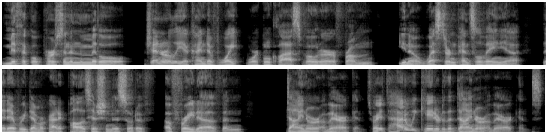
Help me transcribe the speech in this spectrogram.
mythical person in the middle, generally a kind of white working class voter from, you know, Western Pennsylvania that every Democratic politician is sort of afraid of and diner Americans, right? So how do we cater to the diner Americans?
